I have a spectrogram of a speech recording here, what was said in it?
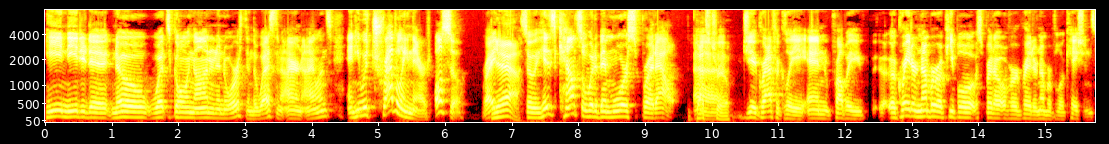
He needed to know what's going on in the north and the west and Iron Islands, and he was traveling there also, right? Yeah. So his counsel would have been more spread out. That's uh, true. Geographically, and probably a greater number of people spread out over a greater number of locations.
